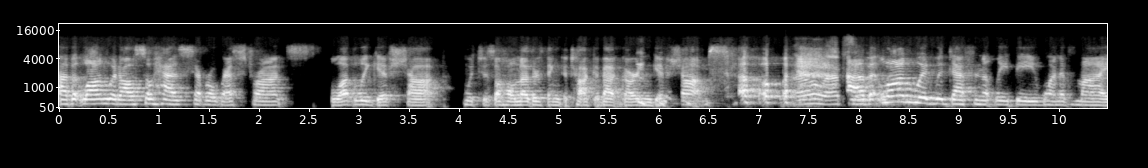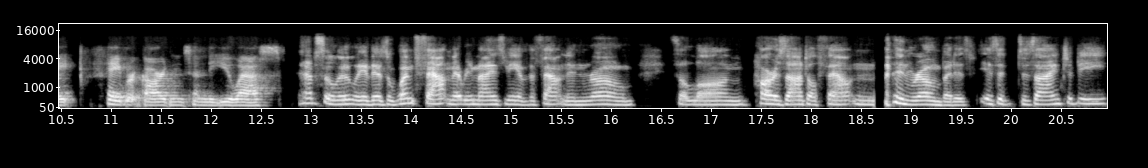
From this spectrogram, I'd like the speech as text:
Uh, but Longwood also has several restaurants lovely gift shop, which is a whole nother thing to talk about garden gift shops. So, oh, absolutely. Uh, but Longwood would definitely be one of my favorite gardens in the US. Absolutely. There's a one fountain that reminds me of the fountain in Rome. It's a long horizontal fountain in Rome, but is is it designed to be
